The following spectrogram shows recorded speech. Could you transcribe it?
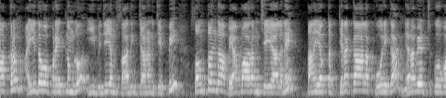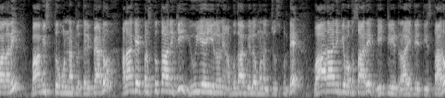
మాత్రం ఐదవ ప్రయత్నంలో ఈ విజయం సాధించానని చెప్పి సొంతంగా వ్యాపారం చేయాలనే తన యొక్క చిరకాల కోరిక నెరవేర్చుకోవాలని భావిస్తూ ఉన్నట్లు తెలిపాడు. అలాగే ప్రస్తుతానికి యుఏఈలోని అబుదాబిలో మనం చూసుకుంటే వారానికి ఒకసారి వీక్లీ డ్రా అయితే తీస్తారు.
